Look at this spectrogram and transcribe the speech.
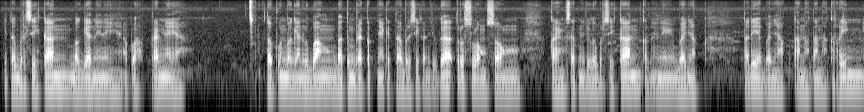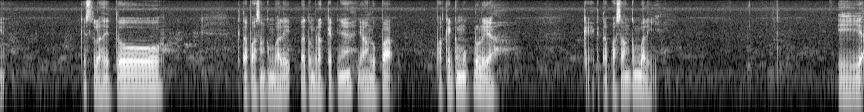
kita bersihkan bagian ini apa premnya ya. Ataupun bagian lubang bottom bracketnya kita bersihkan juga terus longsong cranksetnya juga bersihkan karena ini banyak tadi ya banyak tanah-tanah kering. Oke setelah itu kita pasang kembali bottom bracketnya. Jangan lupa pakai gemuk dulu ya. Oke kita pasang kembali. Iya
